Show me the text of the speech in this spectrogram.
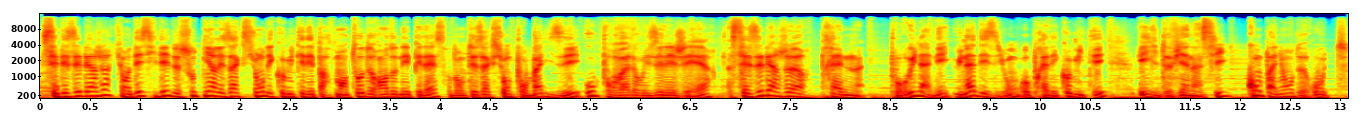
C'est des hébergeurs qui ont décidé de soutenir les actions des comités départementaux de randonnée pédestre, donc des actions pour baliser ou pour valoriser les GR. Ces hébergeurs prennent pour une année une adhésion auprès des comités et ils deviennent ainsi compagnons de route.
